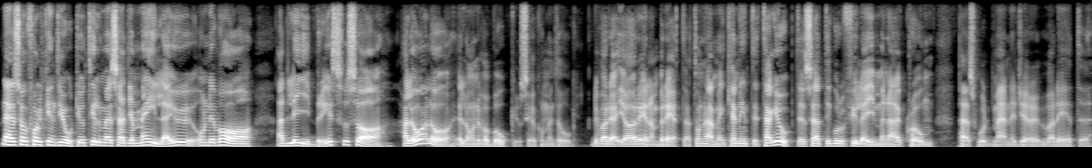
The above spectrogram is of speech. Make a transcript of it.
Nej, så har folk inte gjort det. Och till och med så att jag mejlade ju om det var Adlibris och sa, hallå hallå, eller om det var Bokus, jag kommer inte ihåg. Det var det, jag har redan berättat om det här, men kan ni inte tagga upp det så att det går att fylla i med den här Chrome Password Manager, vad det heter.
